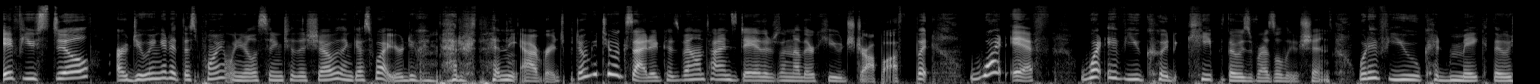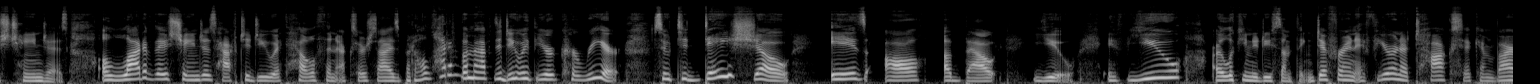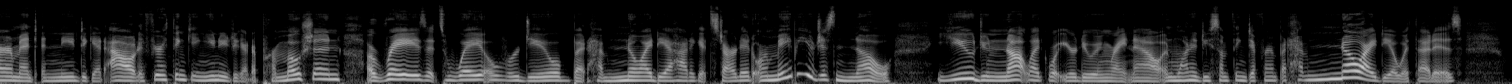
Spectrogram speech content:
if you still are doing it at this point when you're listening to the show, then guess what? You're doing better than the average. But don't get too excited because Valentine's Day, there's another huge drop off. But what if, what if you could keep those resolutions? What if you could make those changes? A lot of those changes have to do with health and exercise, but a lot of them have to do with your career. So today's show is all about you. If you are looking to do something different, if you're in a toxic environment and need to get out, if you're thinking you need to get a promotion, a raise, it's way overdue, but have no idea how to get started, or maybe you just know you do not like what you're doing right now and want to do something different, but have no idea what that is.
